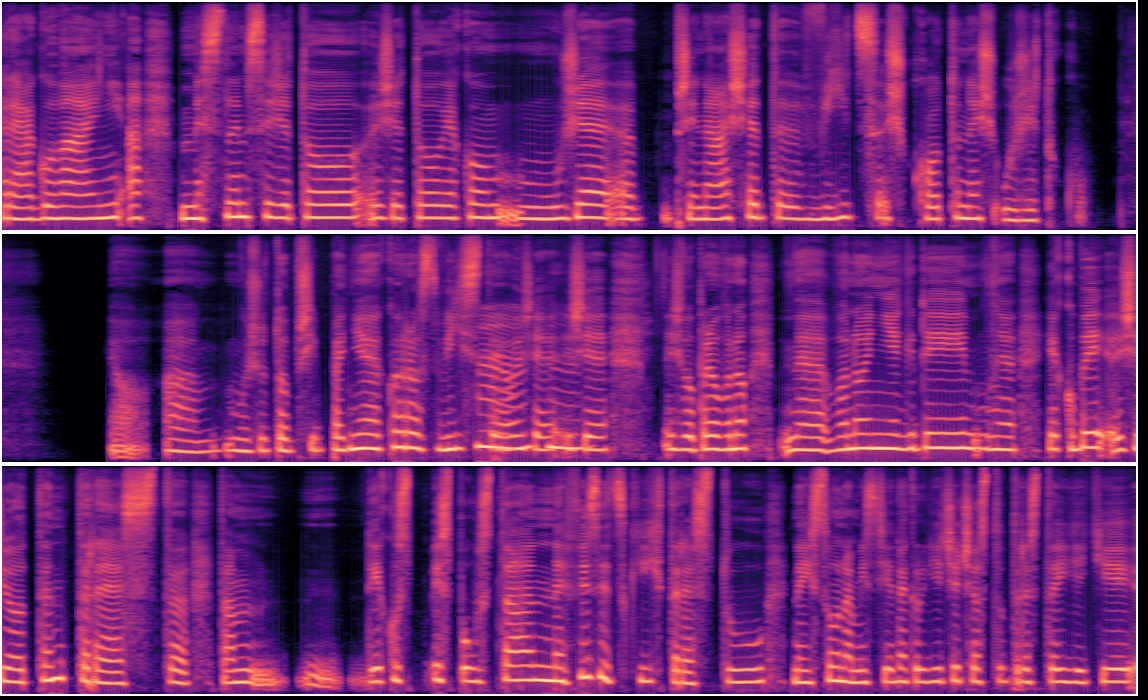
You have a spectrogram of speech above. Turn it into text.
reagování a myslím si, že to, že to jako může eh, přinášet víc škod než užitku. Jo, a můžu to případně jako rozvíst, hmm, jo, že, hmm. že, že opravdu ono, ono někdy, jakoby, že jo, ten trest, tam jako i spousta nefyzických trestů nejsou na místě, jednak rodiče často trestají děti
